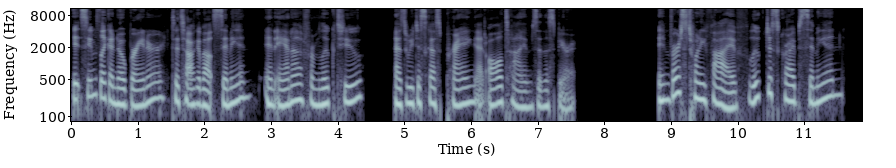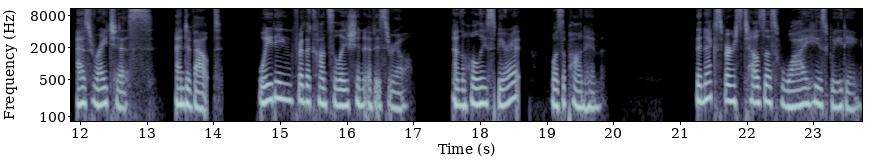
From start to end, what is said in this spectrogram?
It seems like a no brainer to talk about Simeon and Anna from Luke 2 as we discuss praying at all times in the Spirit. In verse 25, Luke describes Simeon as righteous and devout, waiting for the consolation of Israel, and the Holy Spirit was upon him. The next verse tells us why he is waiting.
